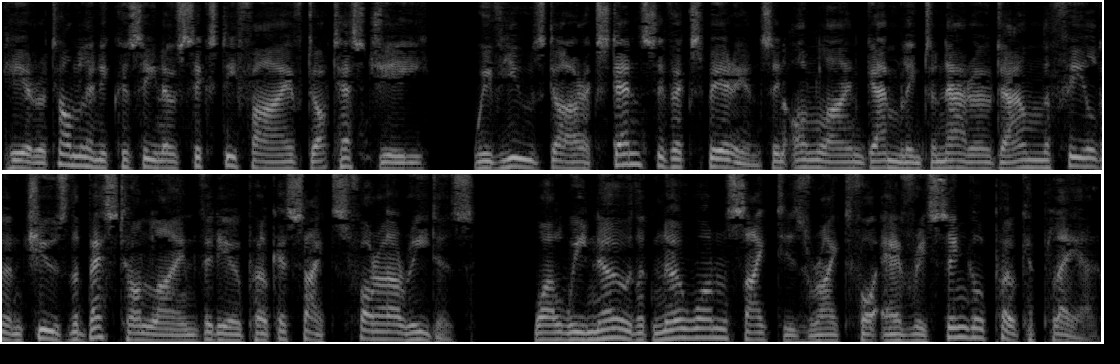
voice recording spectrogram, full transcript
Here at OnlineCasino65.sg, we've used our extensive experience in online gambling to narrow down the field and choose the best online video poker sites for our readers. While we know that no one site is right for every single poker player,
